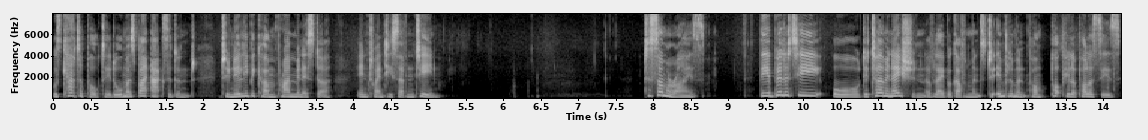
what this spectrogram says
was catapulted almost by accident to nearly become Prime Minister in 2017. To summarise, the ability or determination of Labour governments to implement popular policies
